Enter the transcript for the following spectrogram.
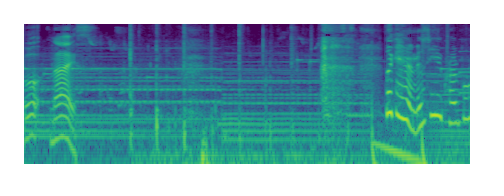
おナイス Look at him, isn't he incredible?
